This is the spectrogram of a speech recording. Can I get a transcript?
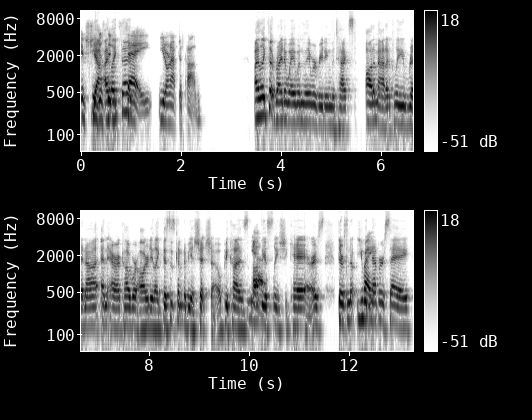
if she Yeah, just I didn't like that. say you don't have to come. I like that right away when they were reading the text, automatically Rinna and Erika were already like, this is going to be a shit show because Yeah. obviously she cares. There's no, you would Right. never say,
